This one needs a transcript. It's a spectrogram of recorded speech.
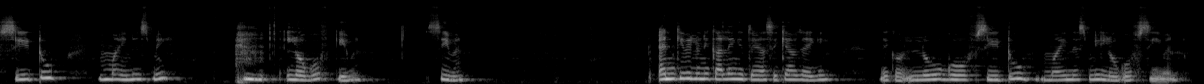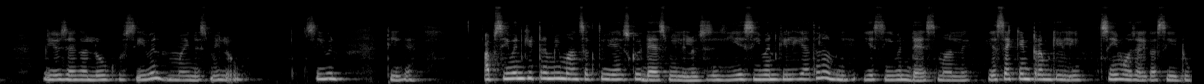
सी टू माइनस में लोग ऑफ़ के वन सी वन एन की वैल्यू निकालेंगे तो यहाँ से क्या हो जाएगी? देखो लोग ऑफ़ सी टू माइनस में लोग ऑफ़ सी वन ये हो जाएगा लोग ऑफ़ सी वन माइनस में लोग सी वन ठीक है। अब सी वन की टर्म भी मान सकते हो या इसको डैश में ले लो, जैसे ये सी वन के लिए था ना आपने ये सी वन डैश मान ले, या सेकेंड टर्म के लिए सेम हो जाएगा सी टू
